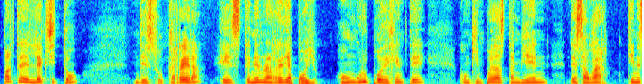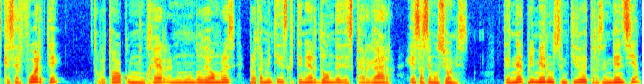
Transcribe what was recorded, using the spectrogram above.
parte del éxito de su carrera es tener una red de apoyo o un grupo de gente con quien puedas también desahogar. Tienes que ser fuerte, sobre todo como mujer en un mundo de hombres, pero también tienes que tener dónde descargar esas emociones. Tener primero un sentido de trascendencia,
